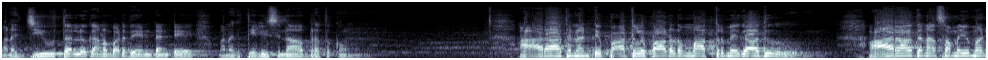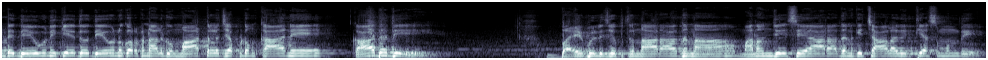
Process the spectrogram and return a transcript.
మన జీవితాల్లో కనబడదు ఏంటంటే మనకు తెలిసిన బ్రతకం. ఆరాధన అంటే పాటలు పాడడం మాత్రమే కాదు. ఆరాధన సమయం అంటే దేవునికి ఏదో దేవుని కొరకు నాలుగు మాటలు చెప్పడం కానే కాదది. బైబిల్ చెబుతున్న ఆరాధన మనం చేసే ఆరాధనకి చాలా వ్యత్యాసం ఉంది.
